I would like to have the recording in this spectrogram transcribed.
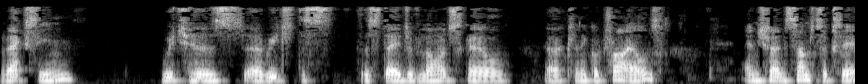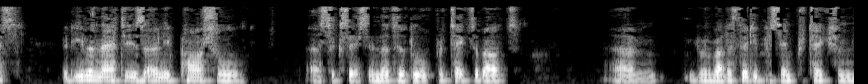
vaccine which has uh, reached the, the, stage of large-scale uh, clinical trials and shown some success, but even that is only partial uh, success in that it will protect about um, about a 30% protection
